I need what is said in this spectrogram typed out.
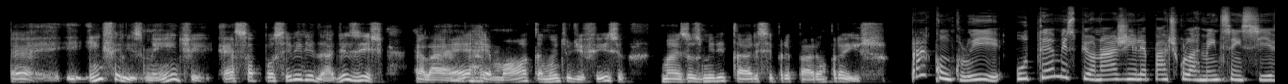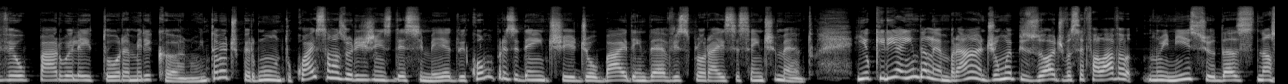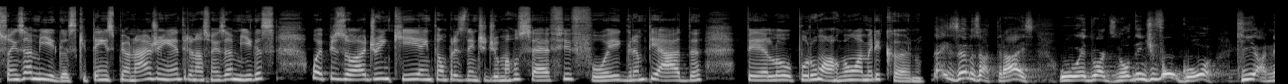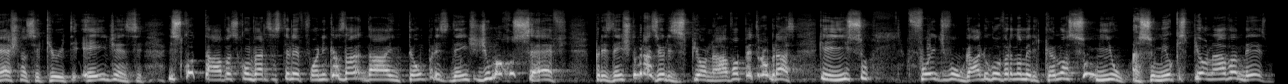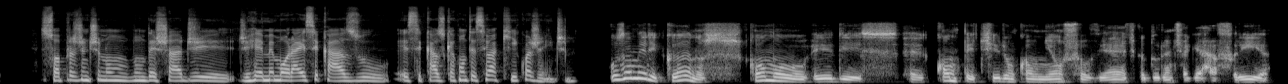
É, infelizmente, essa possibilidade existe. Ela é remota, muito difícil, mas os militares se preparam para isso. Para concluir, o tema espionagem ele é particularmente sensível para o eleitor americano. Então eu te pergunto, quais são as origens desse medo e como o presidente Joe Biden deve explorar esse sentimento? E eu queria ainda lembrar de um episódio, você falava no início das Nações Amigas, que tem espionagem entre Nações Amigas, o episódio em que a então presidente Dilma Rousseff foi grampeada pelo, por um órgão americano. Dez anos atrás, o Edward Snowden divulgou que a National Security Agency escutava as conversas telefônicas da, da então presidente Dilma Rousseff, presidente do Brasil. Eles espionavam a Petrobras. Que isso foi divulgado e o governo americano assumiu, assumiu que espionava mesmo. Só para a gente não, não deixar de, de, rememorar esse caso, esse caso que aconteceu aqui com a gente. Os americanos, como eles é, competiram com a União Soviética durante a Guerra Fria,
